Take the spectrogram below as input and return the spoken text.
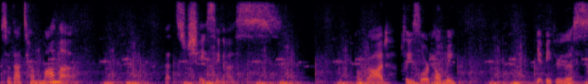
So that's her mama that's chasing us. Oh god. Please, Lord, help me. Get me through this.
